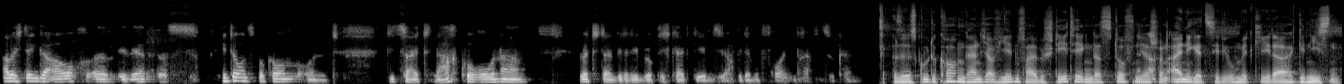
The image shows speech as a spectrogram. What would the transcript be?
Aber ich denke auch, äh, wir werden das hinter uns bekommen und die Zeit nach Corona wird dann wieder die Möglichkeit geben, sich auch wieder mit Freunden treffen zu können. Also das gute Kochen kann ich auf jeden Fall bestätigen. Das durften ja, ja schon einige CDU-Mitglieder genießen.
